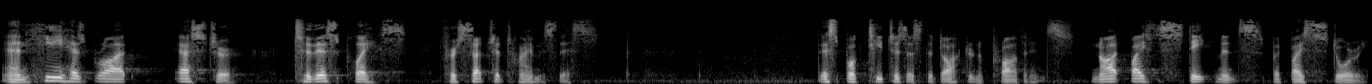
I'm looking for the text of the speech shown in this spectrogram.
and He has brought Esther to this place for such a time as this. This book teaches us the doctrine of providence, not by statements, but by story.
